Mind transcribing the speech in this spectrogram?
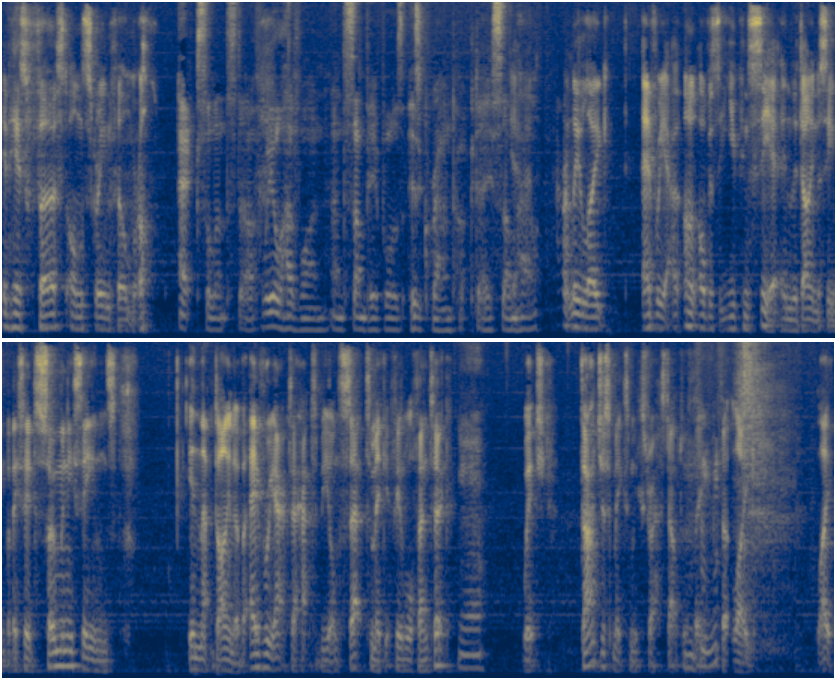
In his first on-screen film role. Excellent stuff. We all have one, and some people's is Groundhog Day somehow. Apparently, like every obviously you can see it in the diner scene, but they said so many scenes in that diner, but every actor had to be on set to make it feel authentic. Yeah. which that just makes me stressed out to think mm-hmm. that like like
